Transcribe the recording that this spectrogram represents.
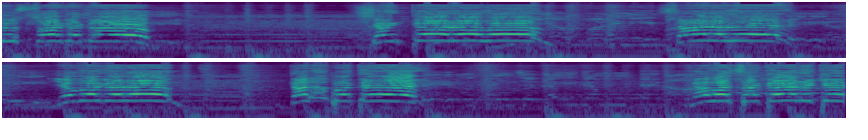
సుస్వాగతం. శంకారావం సారథి యువగలం దళపతి నవసకానికి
